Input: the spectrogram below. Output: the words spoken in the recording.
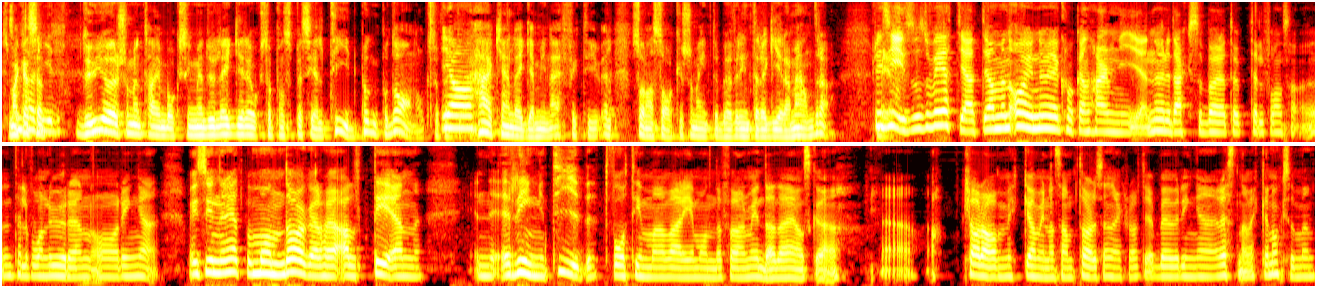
Så man kan säga att du gör som en timeboxing men du lägger det också på en speciell tidpunkt på dagen också. För ja. här kan jag lägga mina effektiva, eller sådana saker som jag inte behöver interagera med andra. Precis, med. och så vet jag att ja men oj nu är klockan halv nio, nu är det dags att börja ta upp telefon, telefonluren och ringa. Och i synnerhet på måndagar har jag alltid en en ringtid två timmar varje måndag förmiddag där jag ska uh, ja, klara av mycket av mina samtal. Sen är det klart att jag behöver ringa resten av veckan också men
